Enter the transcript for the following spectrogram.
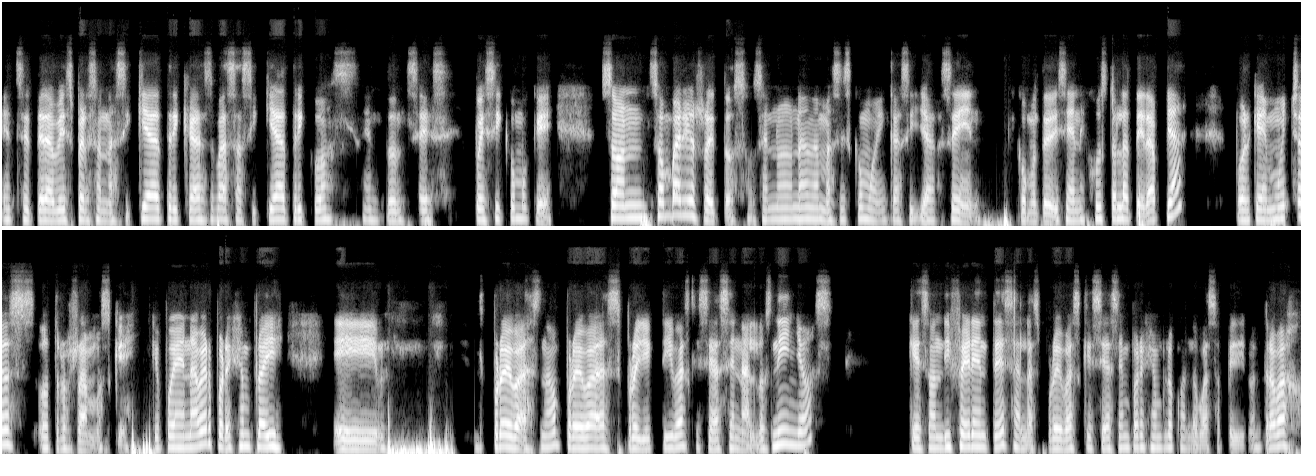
etcétera. Ves personas psiquiátricas, vas a psiquiátricos. Entonces, pues sí, como que son son varios retos, o sea, no nada más es como encasillarse en, como te decía, en justo la terapia, porque hay muchos otros ramos que que pueden haber. Por ejemplo, hay, eh, pruebas, ¿no? Pruebas proyectivas que se hacen a los niños, que son diferentes a las pruebas que se hacen, por ejemplo, cuando vas a pedir un trabajo.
